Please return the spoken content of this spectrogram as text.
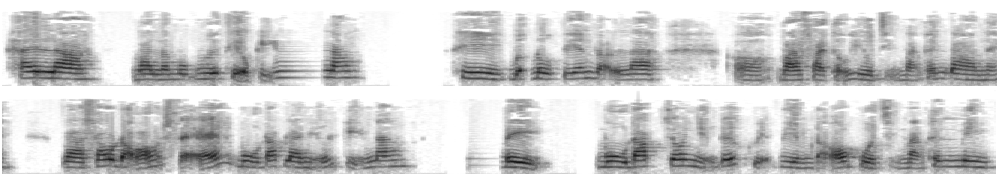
hay là bạn là một người thiếu kỹ năng. Thì bước đầu tiên đó là uh, bạn phải thấu hiểu chính bản thân bạn này. Và sau đó sẽ bù đắp lại những kỹ năng để bù đắp cho những cái khuyết điểm đó của chính bản thân mình.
